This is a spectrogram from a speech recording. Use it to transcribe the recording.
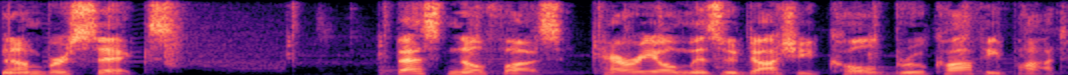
Number 6. Best No Fuss Hario Mizudashi Cold Brew Coffee Pot.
